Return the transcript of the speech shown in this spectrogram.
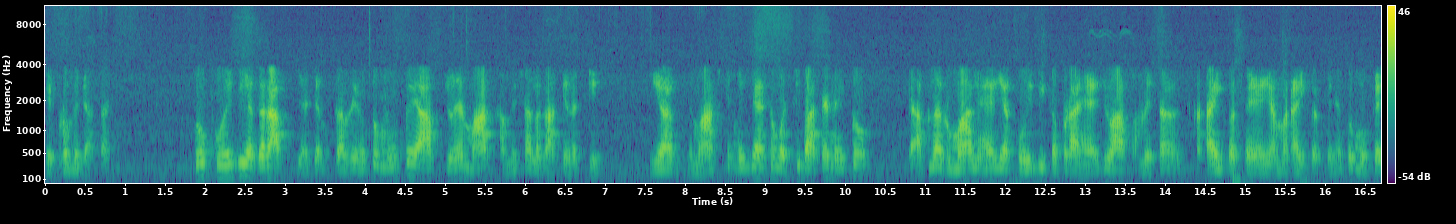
फेफड़ों में जाता है। तो कोई भी अगर आप जब कर रहे हो तो मुँह पे आप जो है मास्क हमेशा लगा के रखिए। या मास्क मिल जाए तो वो अच्छी बात है, नहीं तो अपना रुमाल है या कोई भी कपड़ा है जो आप हमेशा कटाई करते हैं या मढ़ाई करते हैं तो मुँह पे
